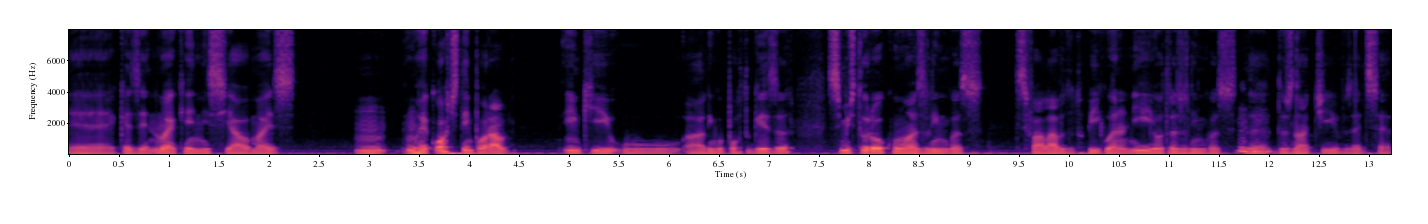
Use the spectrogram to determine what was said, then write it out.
É, quer dizer, não é que é inicial, mas um, um recorte temporal em que o, a língua portuguesa se misturou com as línguas se falava do tupi-guarani e outras línguas da- Uhum. dos nativos, etc.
